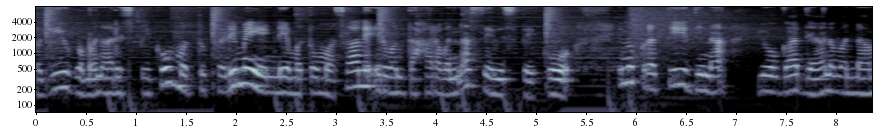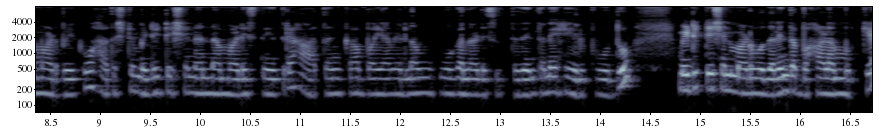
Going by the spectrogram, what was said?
ಬಗ್ಗೆಯೂ ಗಮನ ಹರಿಸಬೇಕು ಮತ್ತು ಕಡಿಮೆ ಎಣ್ಣೆ ಮತ್ತು ಮಸಾಲೆ ಇರುವಂಥ ಆಹಾರವನ್ನು ಸೇವಿಸಬೇಕು. ಇನ್ನು ಪ್ರತಿದಿನ ಯೋಗ, ಧ್ಯಾನವನ್ನು ಮಾಡಬೇಕು. ಆದಷ್ಟು ಮೆಡಿಟೇಷನನ್ನು ಮಾಡಿ ಸ್ನೇಹಿತರೆ, ಆತಂಕ ಭಯವೆಲ್ಲವೂ ಹೋಗಲಾಡಿಸುತ್ತದೆ ಅಂತಲೇ ಹೇಳ್ಬೋದು. ಮೆಡಿಟೇಷನ್ ಮಾಡುವುದರಿಂದ ಬಹಳ ಮುಖ್ಯ.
